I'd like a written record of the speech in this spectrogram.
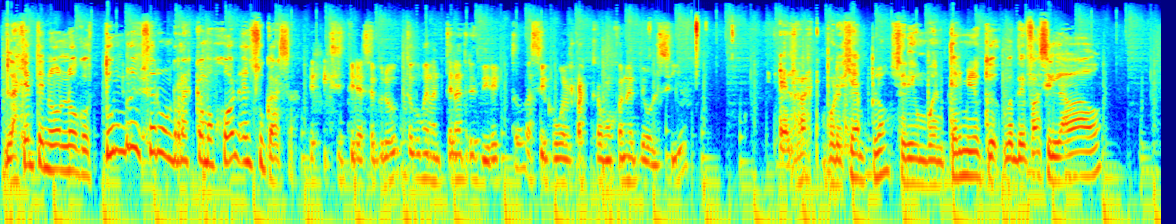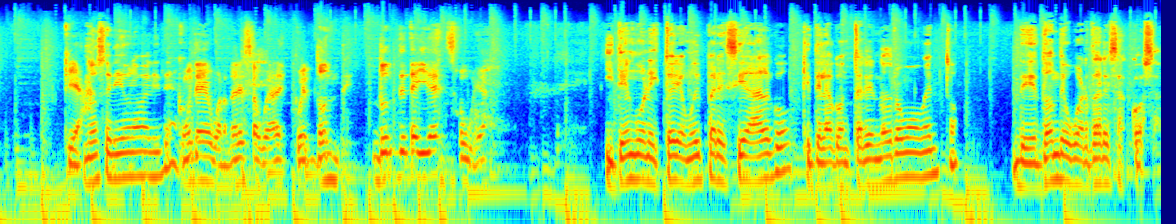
La gente no, no acostumbra usar un rascamojón en su casa. ¿Existiría ese producto como en Antena 3 Directo, así como el rascamojones de bolsillo? El rasca, por ejemplo, sería un buen término que, de fácil lavado. ¿Qué no sería una mala idea. ¿Cómo te vas a guardar esa weá después? ¿Dónde? ¿Dónde te irá esa weá? Y tengo una historia muy parecida a algo que te la contaré en otro momento de dónde guardar esas cosas.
